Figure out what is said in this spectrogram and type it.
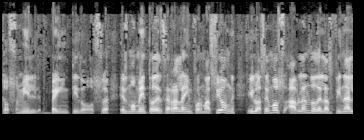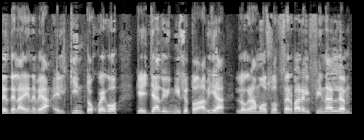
2022. Es momento de cerrar la información y lo hacemos hablando de las finales de la NBA, el quinto juego que ya dio inicio todavía. Logramos observar el final um,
